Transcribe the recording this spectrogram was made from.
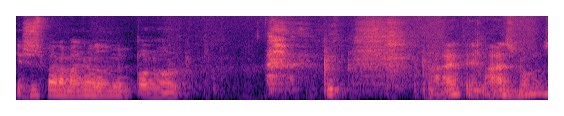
Jeg synes bare, der mangler noget med Bornholm. Nej, det er meget smukt.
